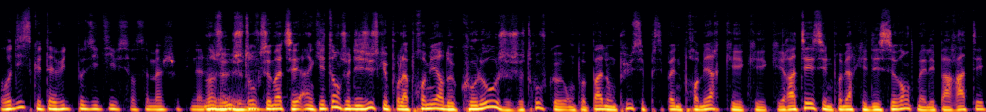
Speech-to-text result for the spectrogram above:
Redis ce que tu as vu de positif sur ce match au final. Non, je, trouve que ce match est inquiétant. Je dis juste que pour la première de Colo, je, trouve qu'on peut pas non plus. C'est pas une première qui est ratée, c'est une première qui est décevante, mais elle n'est pas ratée.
